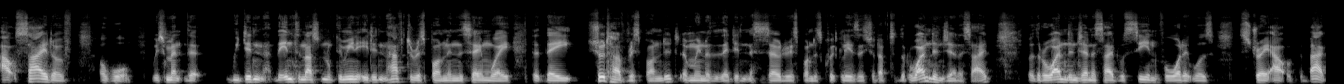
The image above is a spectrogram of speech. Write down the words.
outside of a war, which meant that we didn't the international community didn't have to respond in the same way that they should have responded and we know that they didn't necessarily respond as quickly as they should have to the rwandan genocide but the rwandan genocide was seen for what it was straight out of the bag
